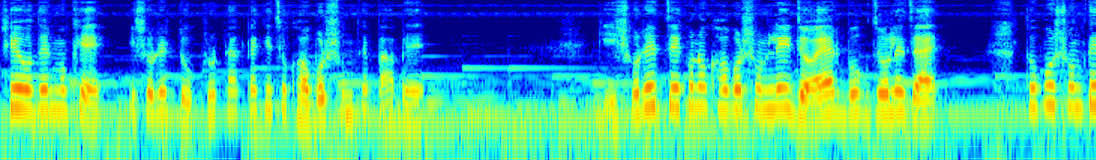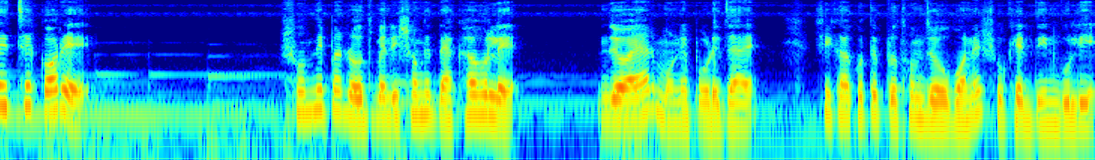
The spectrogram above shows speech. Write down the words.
সে ওদের মুখে কিশোরের টুকরো টাকটা কিছু খবর শুনতে পাবে। কিশোরের যে কোনো খবর শুনলেই জয়ার বুক জ্বলে যায়। তবুও শুনতে ইচ্ছে করে। সন্দীপ আর রোজমেরির সঙ্গে দেখা হলে জয়ার মনে পড়ে যায় শিকাগোতে প্রথম যৌবনের সুখের দিনগুলি।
